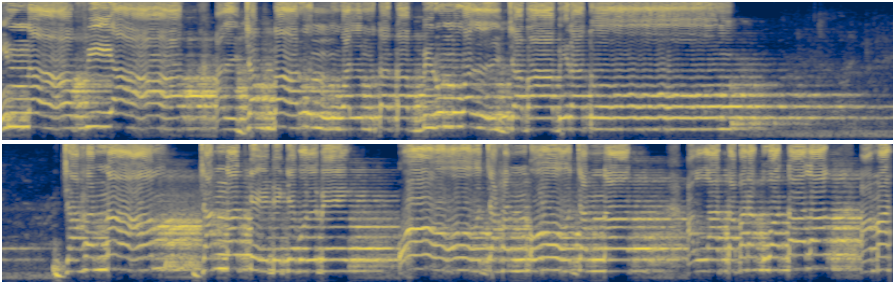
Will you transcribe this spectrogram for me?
ইন্না আল ওয়াল মুতাকাব্বিরুন জাহান্নাম জান্নাতকে ডেকে বলবে, ও জাহান, ও জান্নাত, আল্লাহ তাবারাকুয়া তাআলা আমার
